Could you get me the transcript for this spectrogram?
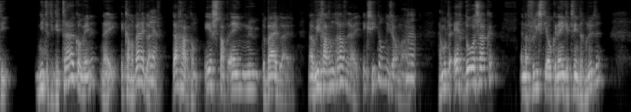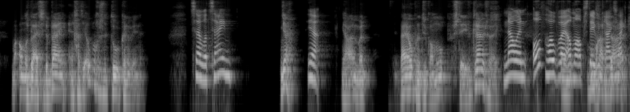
hij, niet dat hij die trui kan winnen, nee, ik kan erbij blijven. Daar gaat het om. Eerst stap 1, nu erbij blijven. Nou, wie gaat hem eraf rijden? Ik zie het nog niet zomaar. Ja. Hij moet er echt doorzakken en dan verliest hij ook in één keer 20 minuten. Maar anders blijft hij erbij en gaat hij ook nog eens de Tour kunnen winnen. Het zou wat zijn. Ja, Ja. ja maar wij hopen natuurlijk allemaal op Steven Kruiswijk. Nou, en of hopen wij En allemaal op Steven het Kruiswijk.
